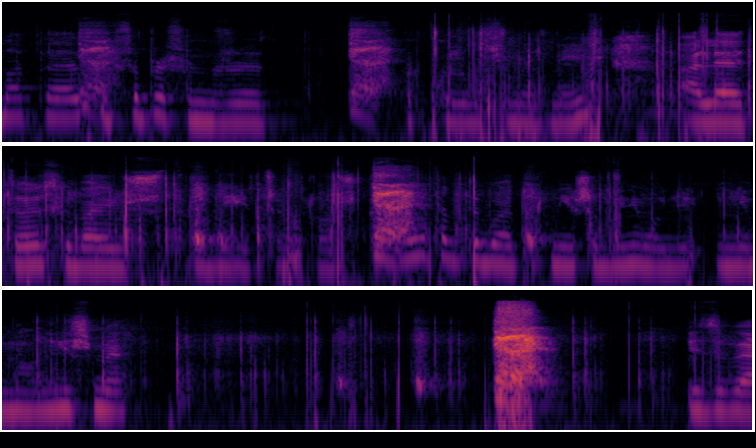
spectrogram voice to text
mapę. Przepraszam, że akurat musimy zmienić, ale to jest chyba już trudniejsze troszkę. Ale tam to była trudniejsza, bo nie, mogli, nie mogliśmy. Widzowie.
